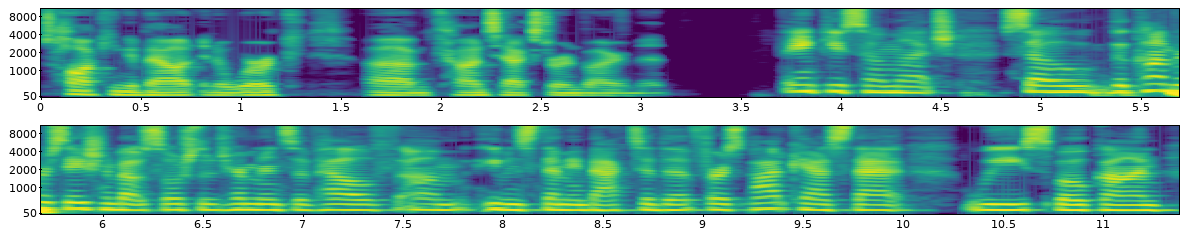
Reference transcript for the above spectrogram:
talking about in a work um, context or environment Thank you so much. So, the conversation about social determinants of health, um, even stemming back to the first podcast that we spoke on,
